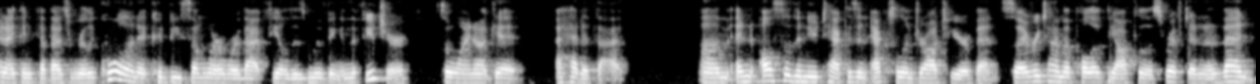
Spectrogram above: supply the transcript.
And I think that that's really cool and it could be somewhere where that field is moving in the future. So why not get ahead of that? Um, and also the new tech is an excellent draw to your event. So every time I pull out the Oculus Rift at an event,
